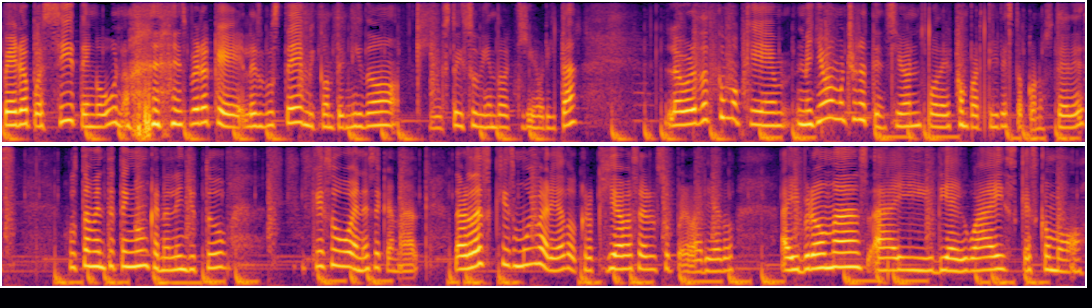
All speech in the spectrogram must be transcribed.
Pero pues sí, tengo uno. Espero que les guste mi contenido que estoy subiendo aquí ahorita. La verdad como que me llama mucho la atención poder compartir esto con ustedes. Justamente tengo un canal en YouTube. ¿Qué subo en ese canal? La verdad es que es muy variado, creo que ya va a ser súper variado. Hay bromas, hay DIYs, que es como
